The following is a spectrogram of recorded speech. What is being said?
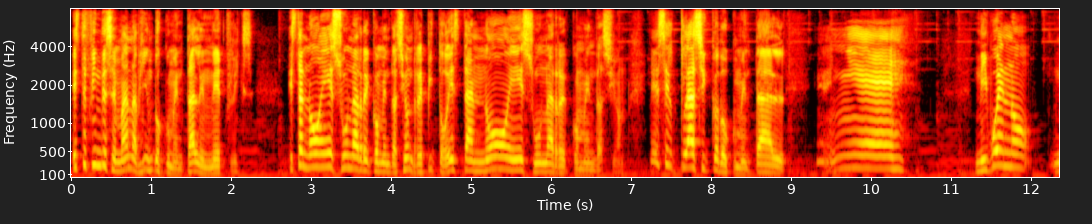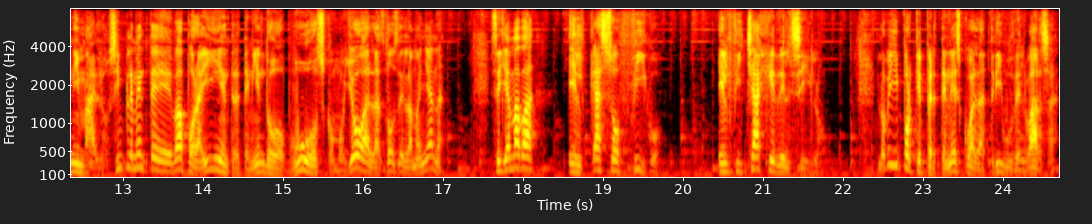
Este fin de semana vi un documental en Netflix. Esta no es una recomendación, repito, esta no es una recomendación. Es el clásico documental... Ni bueno ni malo, simplemente va por ahí entreteniendo búhos como yo a las 2 de la mañana. Se llamaba El caso Figo, el fichaje del siglo. Lo vi porque pertenezco a la tribu del Barça,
